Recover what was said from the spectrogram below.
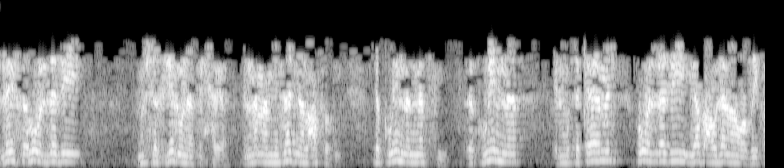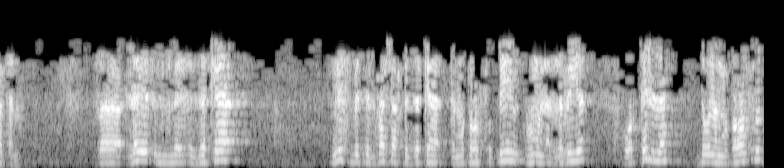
ليس هو الذي يشغلنا في الحياة إنما مزاجنا العصبي تكويننا النفسي تكويننا المتكامل هو الذي يضع لنا وظيفتنا. فالذكاء نسبة البشر في الذكاء المتوسطين هم الأغلبية وقلة دون المتوسط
